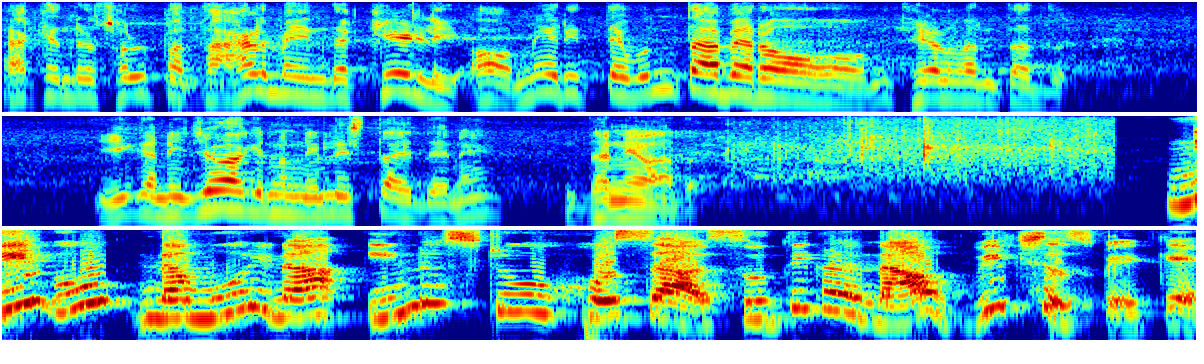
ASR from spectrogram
ಯಾಕೆಂದರೆ ಸ್ವಲ್ಪ ತಾಳ್ಮೆಯಿಂದ ಕೇಳಿ ಓ ಮೇರಿತ್ತೆ ಉಂತಾ ಬೇರೋ ಅಂತ ಹೇಳುವಂಥದ್ದು. ಈಗ ನಿಜವಾಗಿ ನಾನು ನಿಲ್ಲಿಸ್ತಾ ಇದ್ದೇನೆ. ಧನ್ಯವಾದ. ನೀವು ನಮ್ಮೂರಿನ ಇನ್ನಷ್ಟು ಹೊಸ ಸುದ್ದಿಗಳನ್ನ ವೀಕ್ಷಿಸಬೇಕೆ?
